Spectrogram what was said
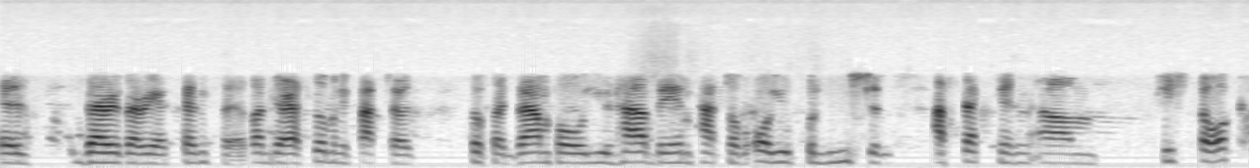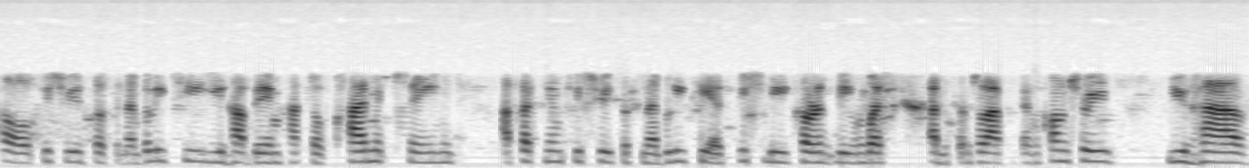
is very, very extensive. And there are so many factors. So, for example, you have the impact of oil pollution affecting um, fish stock or fisheries sustainability. You have the impact of climate change affecting fisheries sustainability, especially currently in West and Central African countries. You have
